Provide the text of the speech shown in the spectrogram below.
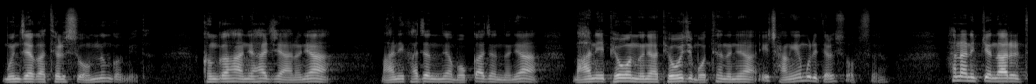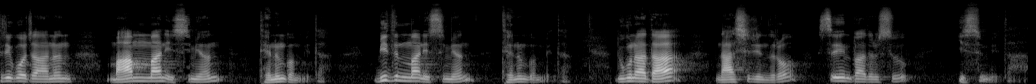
문제가 될 수 없는 겁니다. 건강하냐 하지 않느냐, 많이 가졌느냐 못 가졌느냐, 많이 배웠느냐 배우지 못했느냐 이 장애물이 될 수 없어요. 하나님께 나를 드리고자 하는 마음만 있으면 되는 겁니다. 믿음만 있으면 되는 겁니다. 누구나 다 나시린으로 쓰임 받을 수 있습니다.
